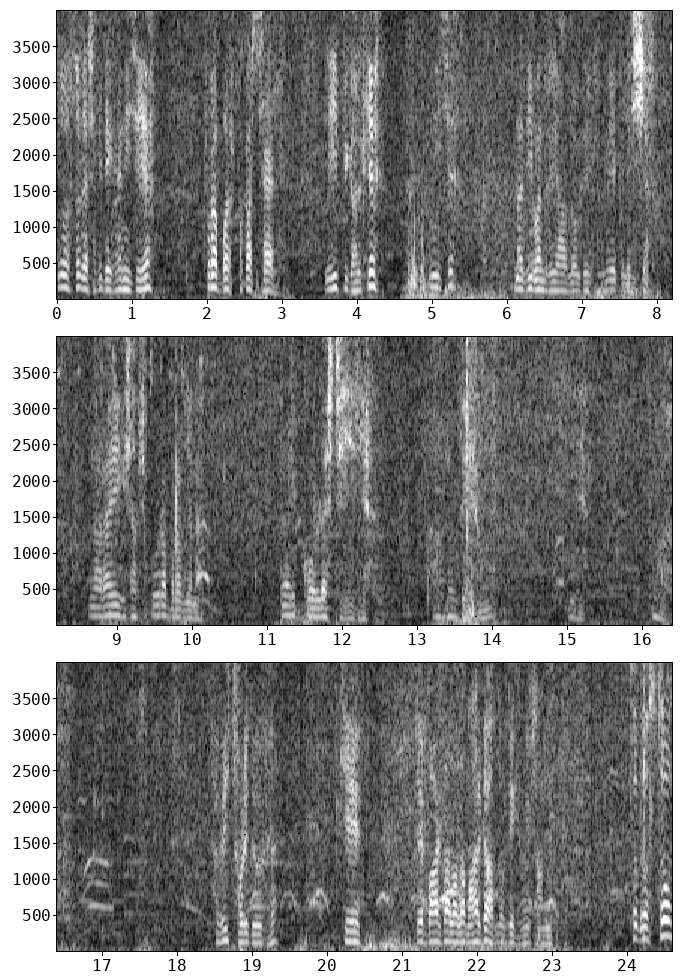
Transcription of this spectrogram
तो दोस्तों जैसा कि देख रहे हैं नीचे ये पूरा बर्फ़ का शैल यही पिघल के नीचे नदी बन रही है, आप लोग देख रहे ये ग्लेशियर नारायणी के हिसाब से पूरा बर्फ़ जमा है। वेरी कोल्डेस्ट एरिया आप लोग देख रहे होंगे। अभी थोड़ी दूर है कि, ये बालटाल वाला मार्ग आप लोग देख रहे होंगे सामने। तो दोस्तों,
